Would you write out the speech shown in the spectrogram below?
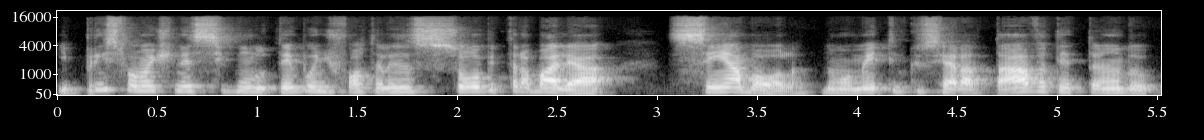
E principalmente nesse segundo tempo, onde o Fortaleza soube trabalhar sem a bola. No momento em que o Ceará estava tentando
